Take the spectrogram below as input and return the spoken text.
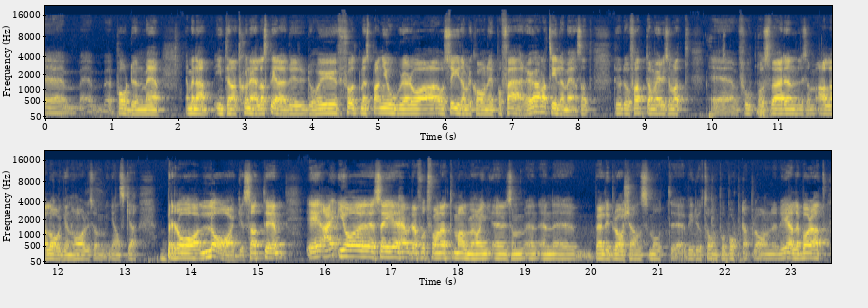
eh, podden med jag menar, internationella spelare. Du, du har ju fullt med spanjorer och, och sydamerikaner på Färöarna till och med. Så att, då, då fattar man ju liksom att eh, fotbollsvärlden, liksom, alla lagen har liksom ganska bra lag. Så att... Eh, eh jag säger, hävdar fortfarande att Malmö har en, en, liksom en, en eh, väldigt bra chans mot eh, Videoton på bortaplan. Det gäller bara att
